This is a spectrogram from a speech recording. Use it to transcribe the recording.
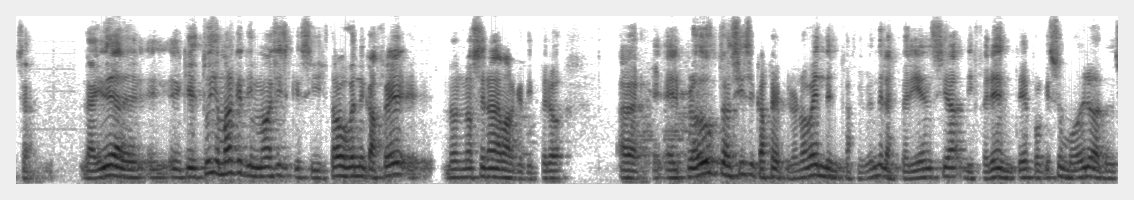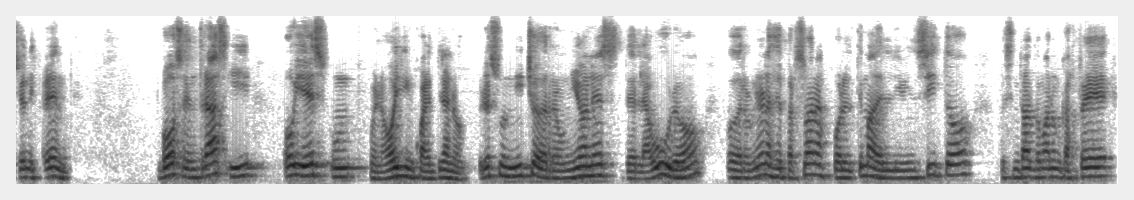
o sea, la idea de. El, que estudie marketing me va a decir que si Starbucks vende café, eh, no, no, sé nada de marketing, pero. A ver, el, producto en sí es el café, pero no vende el café, vende la experiencia diferente, porque es un modelo de atención diferente. Vos entrás y hoy es un. Bueno, hoy en cuarentena no, pero es un nicho de reuniones de laburo o de reuniones de personas por el tema del livincito, de sentar a tomar un café,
